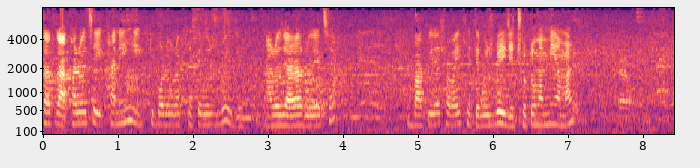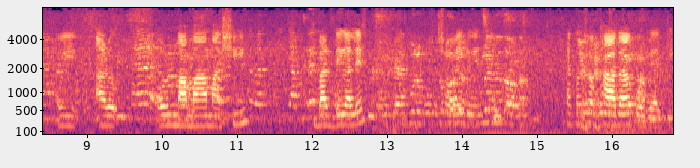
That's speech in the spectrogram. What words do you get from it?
টাত রাখা রয়েছে এখানেই। একটু পরে ওরা খেতে বসবে। আরও যারা রয়েছে। বাকিরা সবাই খেতে বসবে, এই যে ছোটো মামি আমার। ওই আরও ওর মামা, মাসি, বার্থডে গালের সবাই রয়েছে। এখন সব খাওয়া দাওয়া করবে আর কি।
